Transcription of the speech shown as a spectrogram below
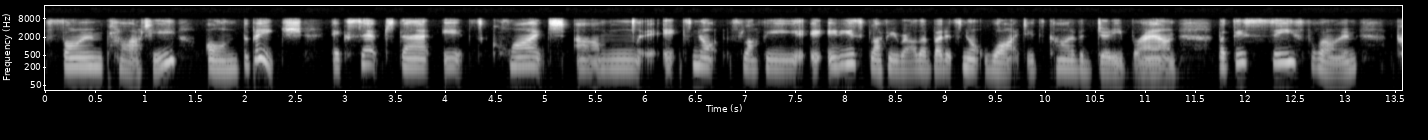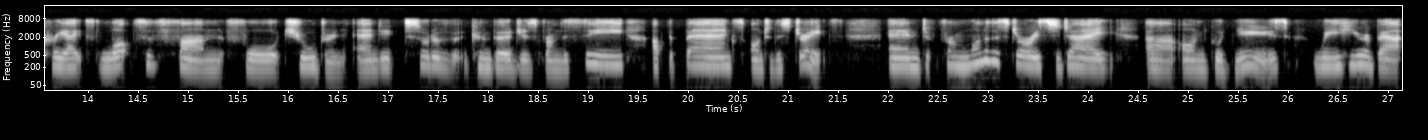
foam party on the beach, except that it's quite, um, it's not fluffy. It, it is fluffy rather, but it's not white. It's kind of a dirty brown. But this sea foam creates lots of fun for children and it sort of converges from the sea up the banks onto the streets. And from one of the stories today uh, on Good News, we hear about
